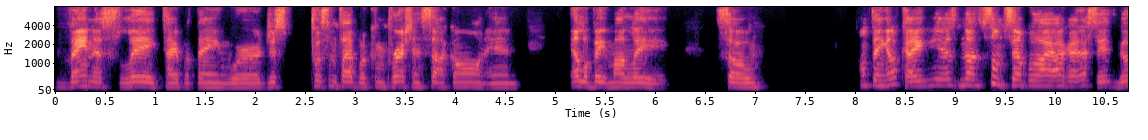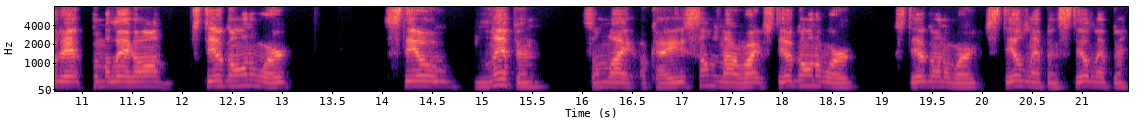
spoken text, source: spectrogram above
venous leg type of thing where just put some type of compression sock on and elevate my leg. So I'm thinking, okay, yeah, it's not something simple. Like, okay, that's it. Go there, put my leg on, still going to work, still limping. So I'm like, okay, something's not right. Still going to work, still going to work, still limping, still limping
